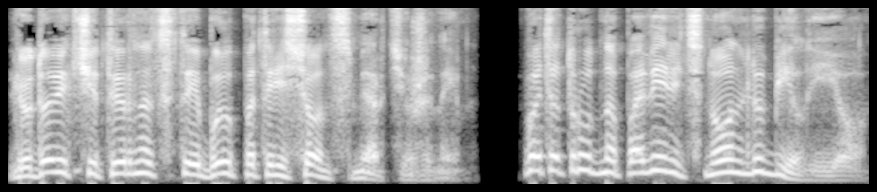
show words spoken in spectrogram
Людовик XIV был потрясен смертью жены. В это трудно поверить, но он любил ее.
